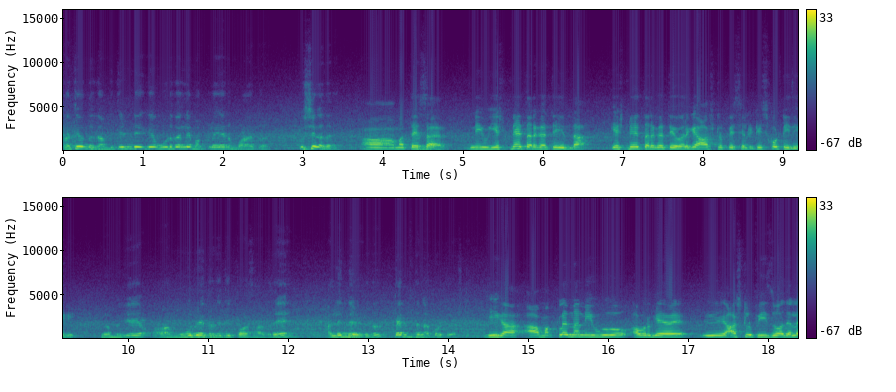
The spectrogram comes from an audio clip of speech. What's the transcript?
ಪ್ರತಿಯೊಂದು ನಮಗೆ ತಿಂಡಿಗೆ, ಊಟದಲ್ಲೇ ಮಕ್ಕಳೇನು ಭಾಳ ಖುಷಿಯಾಗದಾರೆ ಮತ್ತೆ ಸರ್ ನೀವು ಎಷ್ಟನೇ ತರಗತಿಯಿಂದ ಎಷ್ಟನೇ ತರಗತಿಯವರೆಗೆ ಹಾಸ್ಟೆಲ್ ಫೆಸಿಲಿಟೀಸ್ ಕೊಟ್ಟಿದ್ದೀರಿ? ನಮಗೆ ಆ ಮೂರನೇ ತರಗತಿ ಪಾಸ್ ಆದರೆ ಅಲ್ಲಿಂದ ಹಿಡಿದು ಟೆಂತ್ ತನಕ ಕೊಡ್ತೀವಿ ಅಷ್ಟೇ. ಈಗ ಆ ಮಕ್ಕಳನ್ನ ನೀವು ಅವ್ರಿಗೆ ಈ ಹಾಸ್ಟೆಲ್ ಫೀಸು ಅದೆಲ್ಲ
